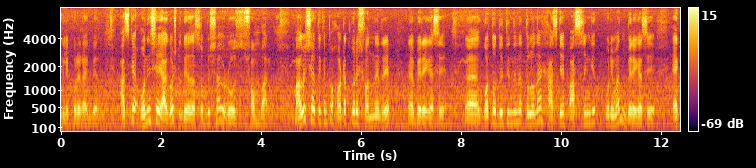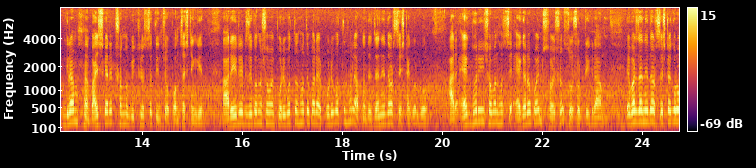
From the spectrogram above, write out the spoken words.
ক্লিক করে রাখবেন। আজকে উনিশে আগস্ট দু হাজার চব্বিশ সাল রোজ সোমবার। মালয়েশিয়াতে কিন্তু হঠাৎ করে স্বর্ণের রেট বেড়ে গেছে। গত দুই তিন দিনের তুলনায় আজকে পাঁচ রিঙ্গিত পরিমাণ বেড়ে গেছে। এক গ্রাম বাইশ ক্যারেট স্বর্ণ বিক্রি হচ্ছে তিনশো পঞ্চাশ রিঙ্গিত। আর এই রেট যে কোনো সময় পরিবর্তন হতে পারে, আর পরিবর্তন হলে আপনাদের জানিয়ে দেওয়ার চেষ্টা করব। আর এক ভরি সমান হচ্ছে এগারো পয়েন্ট ছয়শো চৌষট্টি গ্রাম। এবার জানিয়ে দেওয়ার চেষ্টা করব,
